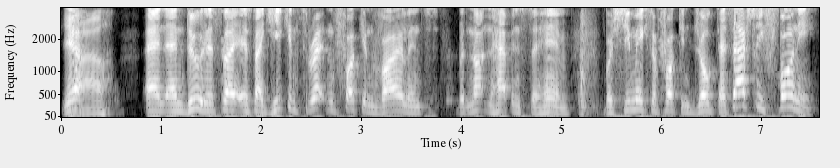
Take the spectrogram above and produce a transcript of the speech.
Yeah. Wow. And and dude, it's like it's like he can threaten fucking violence, but nothing happens to him. But she makes a fucking joke that's actually funny.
